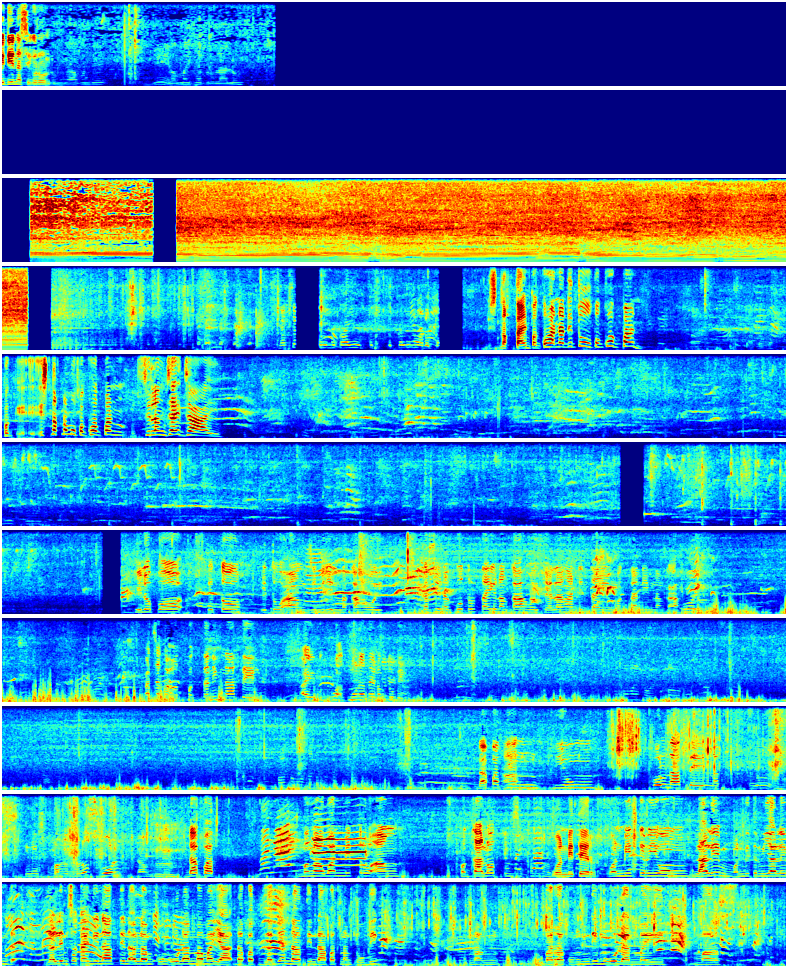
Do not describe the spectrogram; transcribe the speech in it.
Pwede na siguro. Gamay siya pero lalong. Snack time. Pagkuha na dito. Pagkuhag pan. Pag snack na mo. Pagkuhag pan. Silang jay-jay. Hello po, ito, ito ang Jimilin na kahoy. Kasi nagputol tayo ng kahoy, kailangan din tayong magtanim ng kahoy. At saka ang pagtanim natin, ay magkuha muna tayo ng tubig. Dapat yung yung hole natin at yung inis balos hole dapat mga 1 metro ang pagkalot. 1 meter. 1 meter yung lalim. 1 meter yung lalim. Lalim sa hindi natin alam kung ulan mamaya, dapat lagyan natin dapat ng tubig. Ng, para kung hindi mo ulan, may mas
